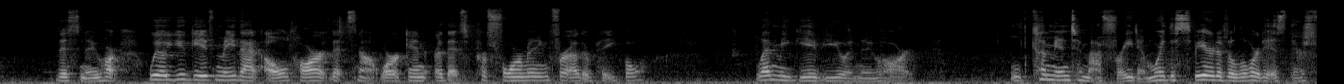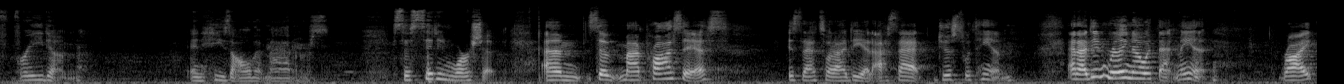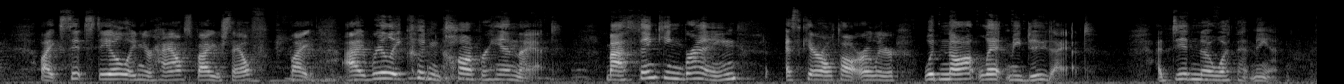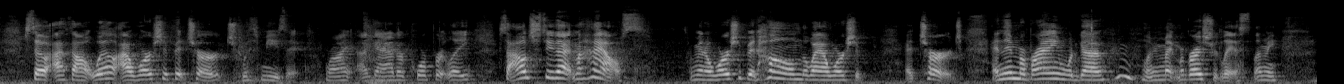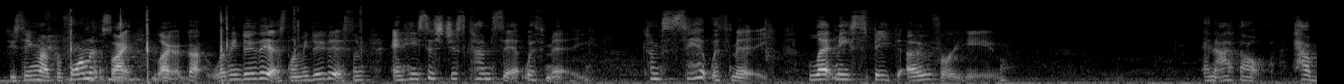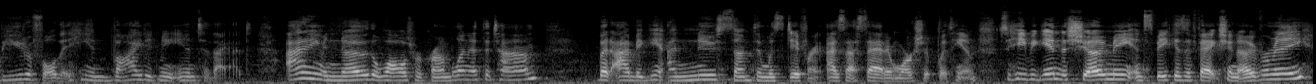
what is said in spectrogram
this new heart. Will you give me that old heart that's not working or that's performing for other people? Let me give you a new heart. Come into my freedom. Where the Spirit of the Lord is, there's freedom. And He's all that matters. So sit in worship. Um, so my process is that's what I did. I sat just with Him. And I didn't really know what that meant, right? Like sit still in your house by yourself. Like I really couldn't comprehend that. My thinking brain, as Carol taught earlier, would not let me do that. I didn't know what that meant. So I thought, well, I worship at church with music, right? I gather corporately. So I'll just do that in my house. I'm going to worship at home the way I worship at church. And then my brain would go, hmm, let me make my grocery list. Let me, you see my performance? Like, like got, let me do this. Let me do this. And he says, just come sit with me. Come sit with me. Let me speak over you. And I thought, how beautiful that he invited me into that. I didn't even know the walls were crumbling at the time, but I began I knew something was different as I sat in worship with him. So he began to show me and speak his affection over me,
